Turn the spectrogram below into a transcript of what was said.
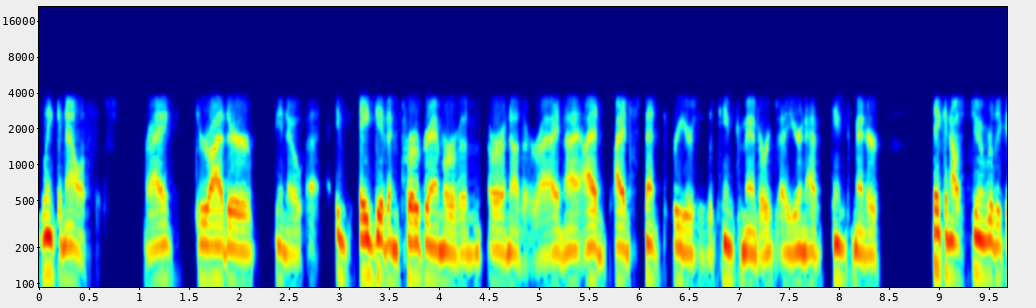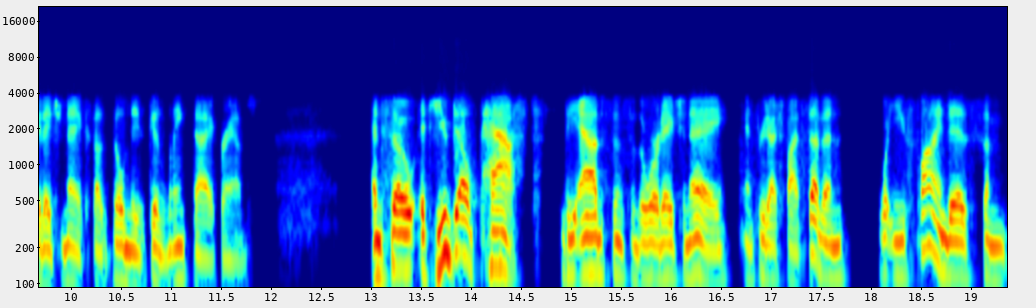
link analysis, right? Through either you know a, a given program or, or another, right? And I, I had, I had spent three years as a team commander, a year and a half team commander, thinking I was doing really good H and A because I was building these good link diagrams. And so if you delve past the absence of the word H and A in 3-57, what you find is some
